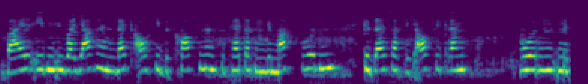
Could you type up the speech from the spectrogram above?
weil eben über Jahre hinweg auch die Betroffenen zu Täterinnen gemacht wurden, gesellschaftlich ausgegrenzt wurden, mit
